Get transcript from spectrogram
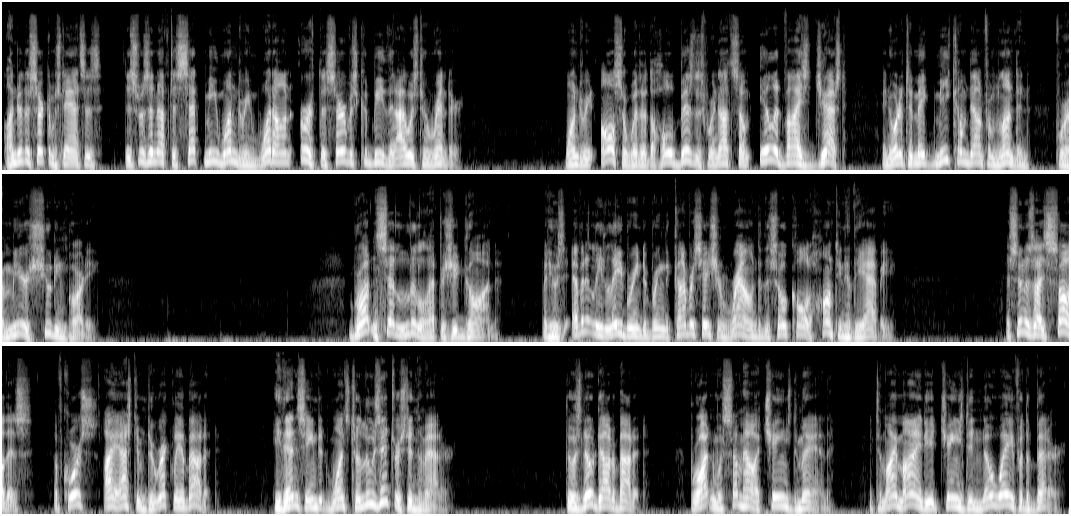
Under the circumstances, this was enough to set me wondering what on earth the service could be that I was to render. Wondering also whether the whole business were not some ill advised jest in order to make me come down from London for a mere shooting party. Broughton said little after she'd gone, but he was evidently laboring to bring the conversation round to the so called haunting of the Abbey. As soon as I saw this, of course, I asked him directly about it. He then seemed at once to lose interest in the matter. There was no doubt about it. Broughton was somehow a changed man, and to my mind he had changed in no way for the better.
